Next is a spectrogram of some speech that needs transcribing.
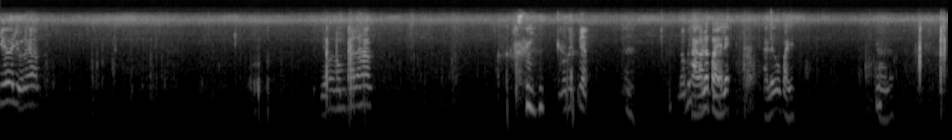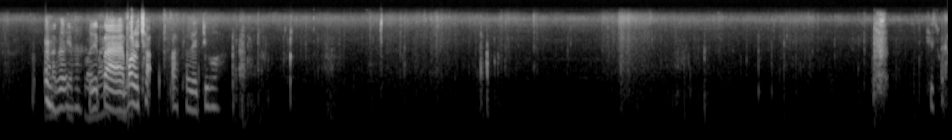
เยอะอยู่นะครับ เดี๋ยวลงไปแล้วครับเราไปเก็บเดี๋ยวไม่ถ่ายทันเลือกไปเลยถ่ายเลือกไปถ่ายเลือกอืมเลยเลยป่าบ่เราชอบป่าทะเลจั่วชิสวา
